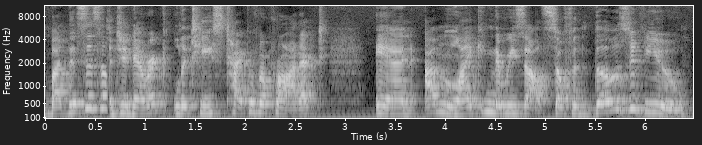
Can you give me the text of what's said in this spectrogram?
but this is a generic Latisse type of a product and I'm liking the results. So for those of you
